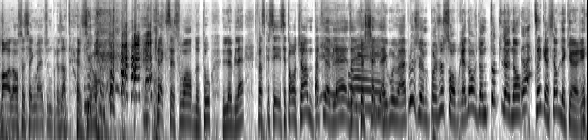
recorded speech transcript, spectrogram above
Bon, alors ce segment est une présentation d'accessoires d'auto Leblanc. C'est parce que c'est c'est ton chum, Pat Leblanc, que je salue. Hey, moi, en plus, je n'aime pas juste son prénom, je donne tout le nom. Tu sais, question de l'écœurer.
